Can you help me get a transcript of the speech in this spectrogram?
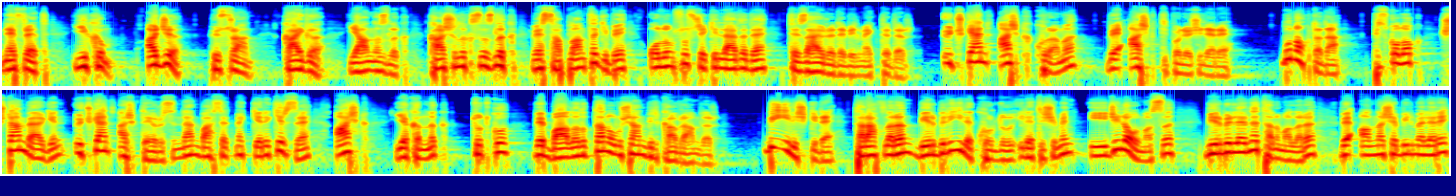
nefret, yıkım, acı, hüsran, kaygı, yalnızlık, karşılıksızlık ve saplantı gibi olumsuz şekillerde de tezahür edebilmektedir. Üçgen aşk kuramı ve aşk tipolojileri. Bu noktada psikolog Sternberg'in üçgen aşk teorisinden bahsetmek gerekirse aşk, yakınlık, tutku ve bağlılıktan oluşan bir kavramdır. Bir ilişkide tarafların birbiriyle kurduğu iletişimin iyicil olması, birbirlerini tanımaları ve anlaşabilmeleri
